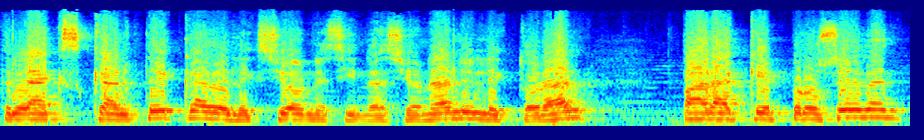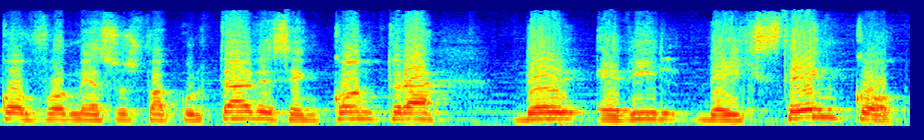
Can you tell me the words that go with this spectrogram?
Tlaxcalteca de Elecciones y Nacional Electoral para que procedan conforme a sus facultades en contra del edil de Ixtenco.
